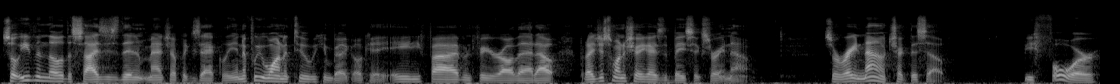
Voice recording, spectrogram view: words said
So even though the sizes didn't match up exactly, and if we wanted to, we can be like, okay, 85 and figure all that out. But I just want to show you guys the basics right now. So right now, check this out. Before,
